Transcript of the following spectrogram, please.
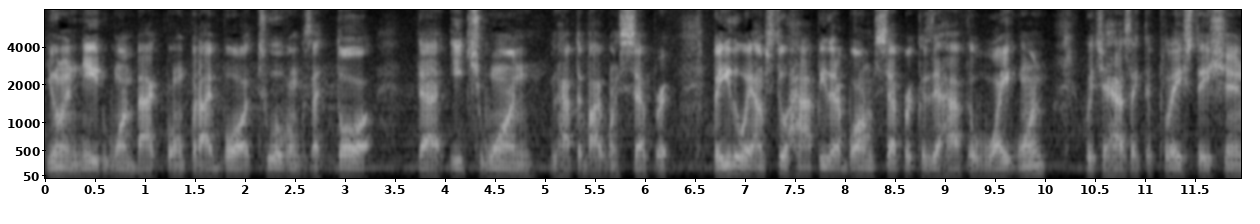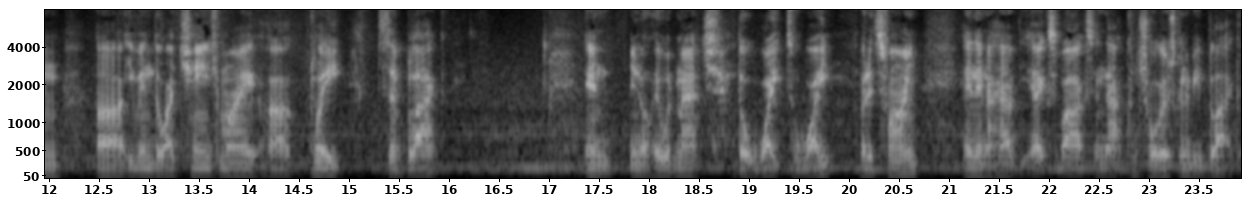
you only need one backbone but I bought two of them because I thought that each one you have to buy one separate. But either way i'm still happy that i bought them separate because they have the white one which it has like the playstation uh, even though i changed my uh, plate to black. And you know it would match the white to white but it's fine and then i have the xbox and that controller is going to be black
